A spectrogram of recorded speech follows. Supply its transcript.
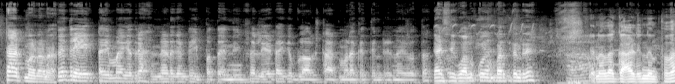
ಸ್ಟಾರ್ಟ್ ಮಾಡೋಣ. ಸ್ನೇಹಿತರೆ, ಈಗ ಟೈಮ್ ಆಗಿದ್ರೆ ಹನ್ನೆರಡು ಗಂಟೆ ಇಪ್ಪತ್ತೈದು ನಿಮಿಷ. ಲೇಟ್ ಆಗಿ ಬ್ಲಾಗ್ ಸ್ಟಾರ್ಟ್ ಮಾಡಕತ್ತೀನಿ ನಾ ಇವತ್ತು. ಗಾಯ್ಸ್ ಈಗ ಹೊಲಕ್ಕೆ ಹೋಗಿ ಬರ್ತೀನಿ ಏನದ, ಗಾಡಿ ನಿಂತದ?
